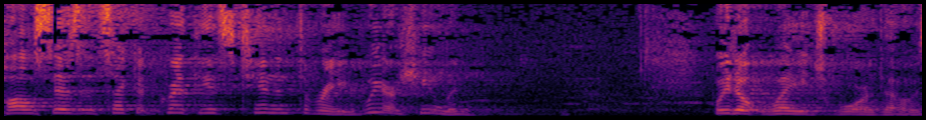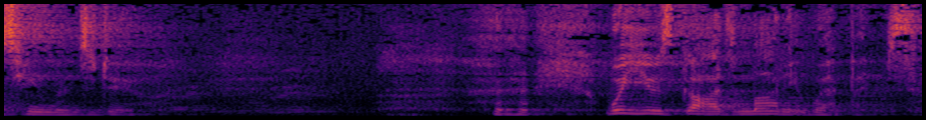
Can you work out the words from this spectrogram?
Paul says in 2 Corinthians 10 and 3, we are human. We don't wage war though as humans do. we use God's mighty weapons,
